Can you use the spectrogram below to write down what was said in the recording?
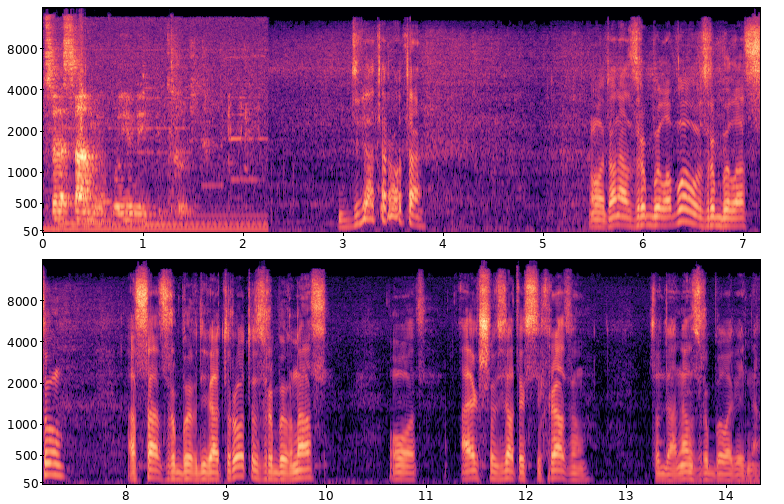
це саме бойовий підрозділ. Дев'ята рота. От, вона зробила Вову, зробила СУ, АСА зробив дев'яту роту, зробив нас. От. А якщо взяти всіх разом, то да, нас зробила війна.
